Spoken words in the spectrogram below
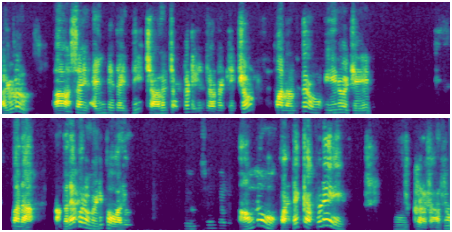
అల్లుడు ఆ సరే అయింది అయింది. చాలా చక్కటి ఎంజాయ్మెంట్ ఇచ్చాం. మనందరం ఈ రోజే మన అమలాపురం వెళ్ళిపోవాలి అవును పండగకి అక్కడే ఇక్కడ కాదు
